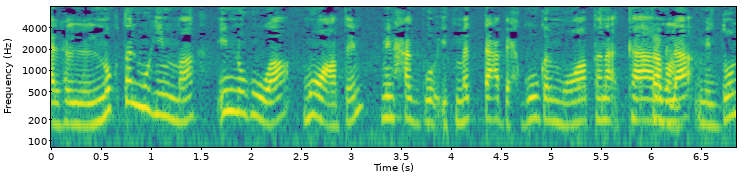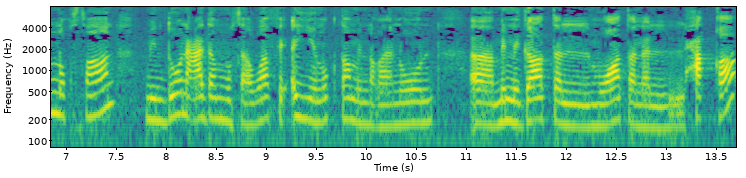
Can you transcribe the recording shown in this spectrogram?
النقطة المهمة إنه هو مواطن من حقه يتمتع بحقوق المواطنة كاملة طبعاً. من دون نقصان من دون عدم مساواة في أي نقطة من قانون آه، من نقاط المواطنة الحقة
